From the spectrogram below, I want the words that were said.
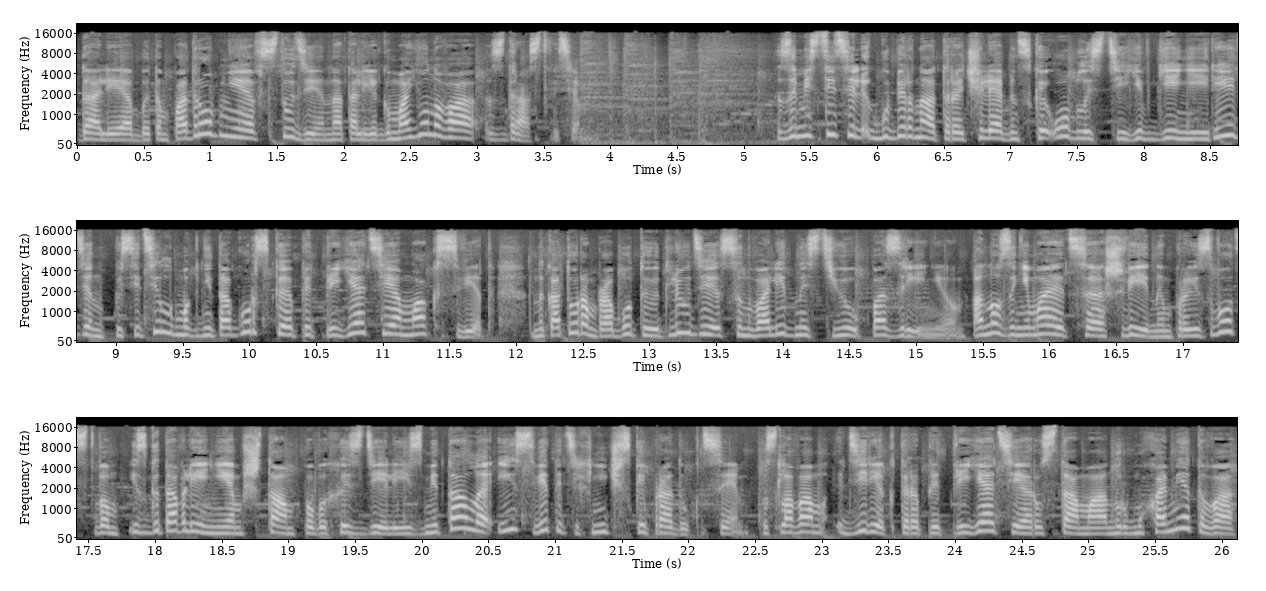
Далее об этом подробнее в студии Наталья Гамаюнова. Здравствуйте. Заместитель губернатора Челябинской области Евгений Редин посетил магнитогорское предприятие «Максвет», на котором работают люди с инвалидностью по зрению. Оно занимается швейным производством, изготовлением штамповых изделий из металла и светотехнической продукции. По словам директора предприятия Рустама Нурмухаметова,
